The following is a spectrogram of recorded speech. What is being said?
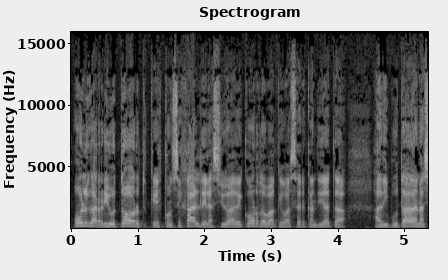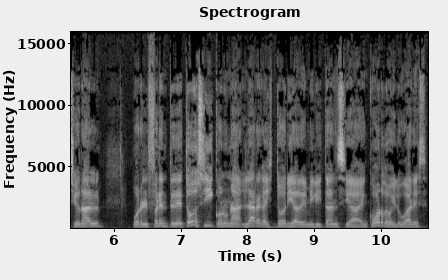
Olga Riutort, que es concejal de la ciudad de Córdoba, que va a ser candidata a diputada nacional por el Frente de Todos y con una larga historia de militancia en Córdoba y lugares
